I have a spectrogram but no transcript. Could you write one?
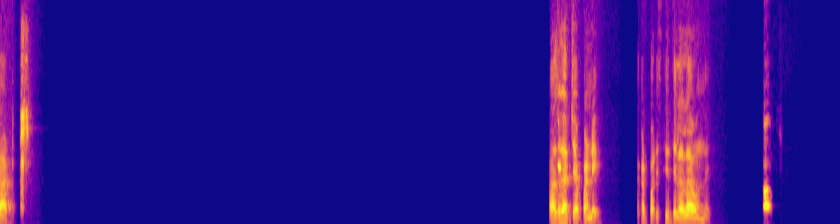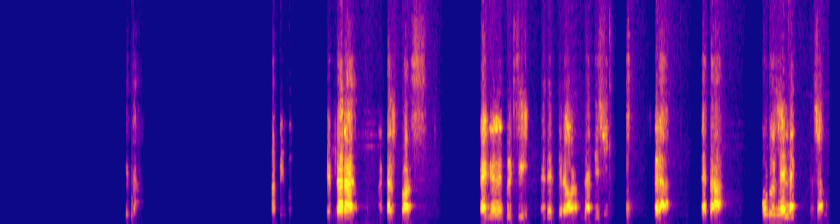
Start రాజు చెప్పండి. అక్కడ పరిస్థితులు ఎలా ఉంది? అండర్ పాస్ రైల్వే బ్రిడ్జి దగ్గరికి రావడం జరిగింది. ఇక్కడ గత మూడు నెలల క్రితం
